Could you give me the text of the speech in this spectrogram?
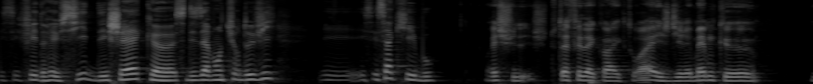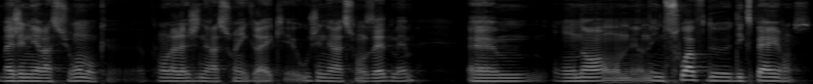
c'est fait de réussite, d'échecs, c'est des aventures de vie. Et, c'est ça qui est beau. Oui, je suis, tout à fait d'accord avec toi. Et je dirais même que ma génération, donc appelons-la la génération Y ou génération Z même, euh, on, a, on, a, une soif d'expérience.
